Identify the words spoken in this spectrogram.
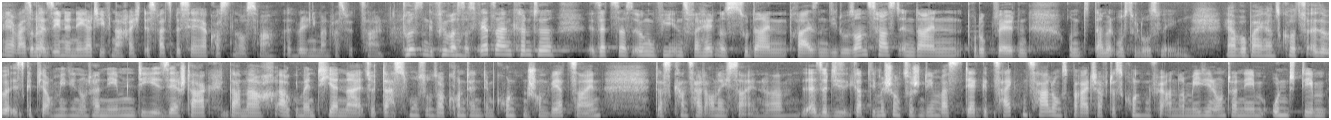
Ja, weil es per se eine Negativnachricht ist, weil es bisher ja kostenlos war. Da will niemand was für zahlen. Du hast ein Gefühl, was das wert sein könnte, setzt das irgendwie ins Verhältnis zu deinen Preisen, die du sonst hast in deinen Produktwelten und damit musst du loslegen. Ja, wobei ganz kurz, also es gibt ja auch Medienunternehmen, die sehr stark danach argumentieren, na, also das muss unser Content dem Kunden schon wert sein. Das kann es halt auch nicht sein. Ne? Also die, ich glaube, die Mischung zwischen dem, was der gezeigten Zahlungsbereitschaft des Kunden für andere Medienunternehmen und dem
